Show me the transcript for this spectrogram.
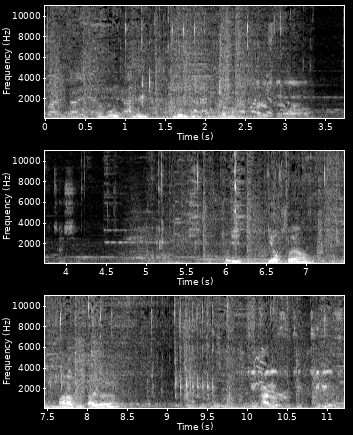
떨면 아, 뭐, 뭐, 이- 뭐, 있잖아. 다리우스 내려가요 천씨 저, 이, 이 없어요. 만화 좀 딸려요. 뒤 다리우스 뒤 다리우스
